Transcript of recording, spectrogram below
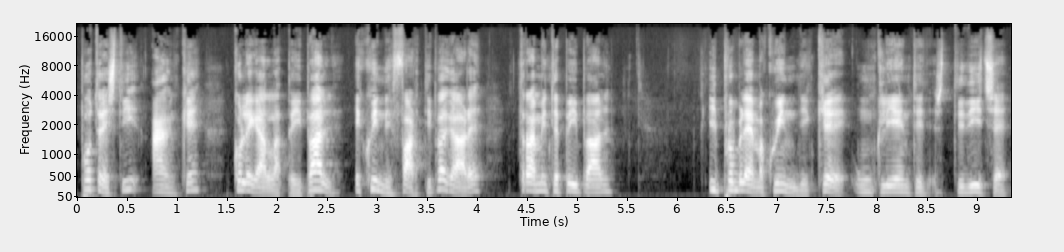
potresti anche collegarla a PayPal e quindi farti pagare tramite PayPal. Il problema quindi che un cliente ti dice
